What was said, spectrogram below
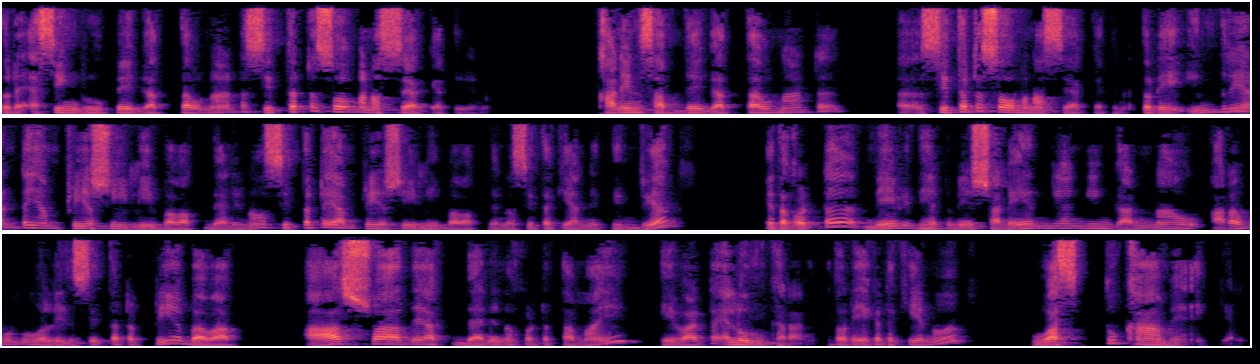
එතකොට ඇසින් රූපේ ගත්තා වුණාට සිතට සෝමනස්සයක් ඇති වෙනවා. කනෙන් ශබ්දය ගත්තා වුණාට සිතට සෝමනස්සයක් ඇති වෙනවා. එතකොට ඒ ඉන්ද්‍රයන්ට යම් ප්‍රියශීලී බවක් දැනෙනවා. සිතට යම් ප්‍රියශීලී බවක් දැනෙනවා. සිත කියන්නේ ඉන්ද්‍රිය. එතකොට මේ විදිහට මේ ෂඩේන්ද්‍රයන්ගෙන් ගන්නා වූ අරමුණු වලින් සිතට ප්‍රිය බවක් ආස්වාදයක් දැනෙනකොට තමයි ඒවට ඇලුම් කරන්නේ. එතකොට ඒකට කියනවා වස්තුකාමය කියලා.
